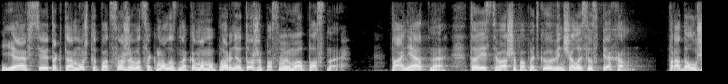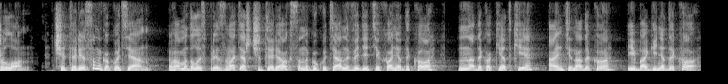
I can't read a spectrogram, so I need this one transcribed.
Я все это к тому, что подсаживаться к малознакомому парню тоже по-своему опасно. Понятно. То есть ваша попытка увенчалась успехом? Продолжил он. «Четыре Сангокутян. Вам удалось призвать аж четырёх Сангокутян в виде Тихоня Деко, Надеко-кетки, Антинадеко и Богиня Деко.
